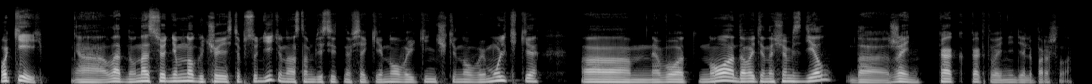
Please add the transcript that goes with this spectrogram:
Окей, а, ладно, у нас сегодня много чего есть обсудить. У нас там действительно всякие новые кинчики, новые мультики. А, вот. Но давайте начнем с дел. Да, Жень, как, как твоя неделя прошла?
